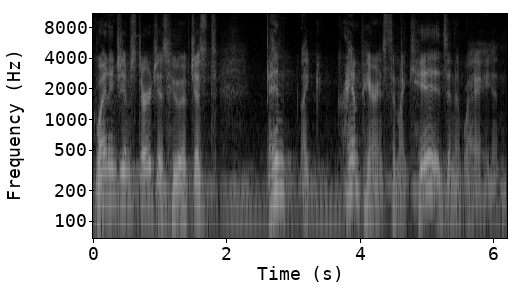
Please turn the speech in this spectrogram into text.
Gwen and Jim Sturgis who have just been like grandparents to my kids in a way. And,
